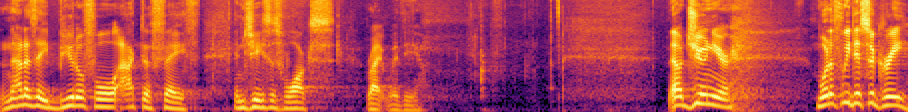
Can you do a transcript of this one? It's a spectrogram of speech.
And that is a beautiful act of faith, and Jesus walks right with you. Now, Junior, what if we disagree?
